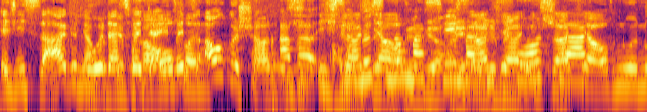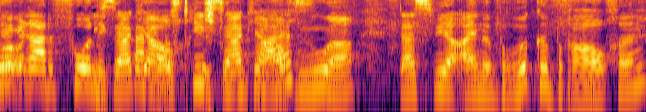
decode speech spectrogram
Ich sage nur, aber dass wir wir, da ins Auge schauen müssen. Aber ich wir sag müssen ja ja, ich sag ja auch nur, nur gerade vorliegt, ich sag beim ja auch, ich sag ja auch nur, dass wir eine Brücke brauchen,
